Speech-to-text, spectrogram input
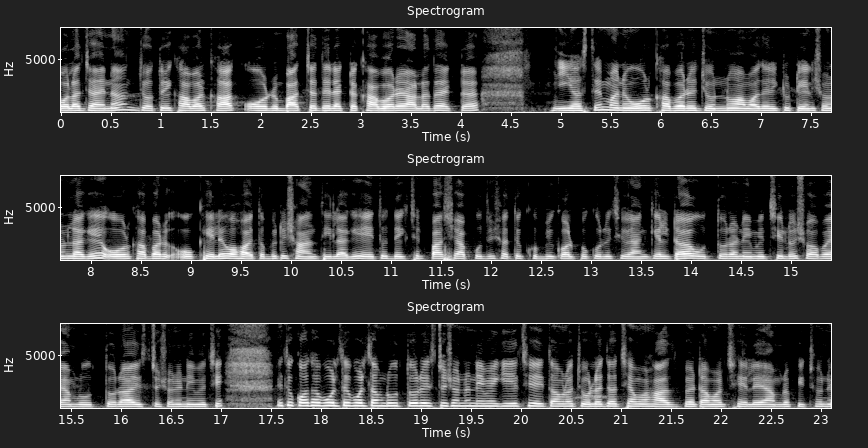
বলা যায় না। যতই খাবার খাক, ওর বাচ্চাদের একটা খাবারের আলাদা একটা নিয়ে আসতে। মানে ওর খাবারের জন্য আমাদের একটু টেনশন লাগে। ওর খাবার ও খেলেও হয়তো একটু শান্তি লাগে। এই তো দেখছেন পাশে আপুদের সাথে খুবই গল্প করেছি। ওই আঙ্কেলটা উত্তরা নেমেছিল। সবাই আমরা উত্তরা স্টেশনে নেমেছি। এই তো কথা বলতে বলতে আমরা উত্তরা স্টেশনে নেমে গিয়েছি। এই তো আমরা চলে যাচ্ছি আমার হাজব্যান্ড আমার ছেলে। আমরা পিছনে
